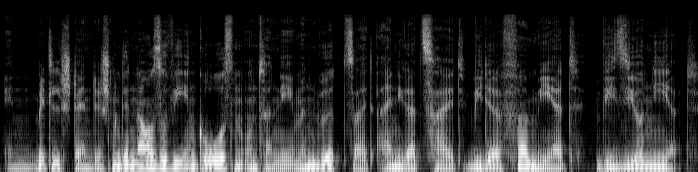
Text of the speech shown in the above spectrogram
in mittelständischen genauso wie in großen Unternehmen wird seit einiger Zeit wieder vermehrt visioniert.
